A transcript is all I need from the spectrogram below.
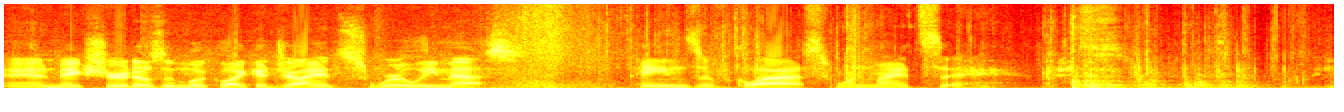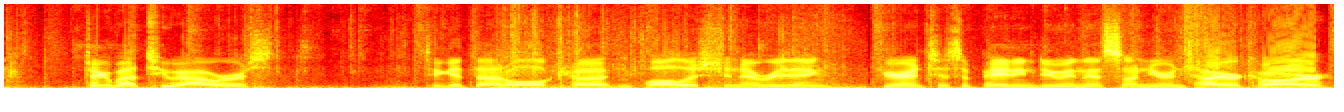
and make sure it doesn't look like a giant swirly mess. Panes of glass, one might say. Took about two hours to get that all cut and polished and everything. If you're anticipating doing this on your entire car,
